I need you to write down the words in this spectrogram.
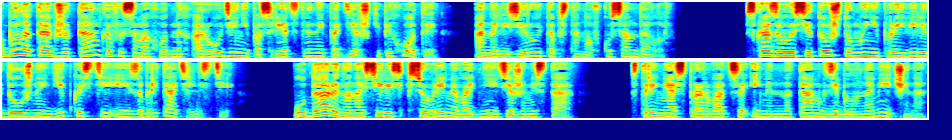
было также танков и самоходных орудий непосредственной поддержки пехоты, анализирует обстановку сандалов. Сказывалось и то, что мы не проявили должной гибкости и изобретательности. Удары наносились все время в одни и те же места, стремясь прорваться именно там, где было намечено.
